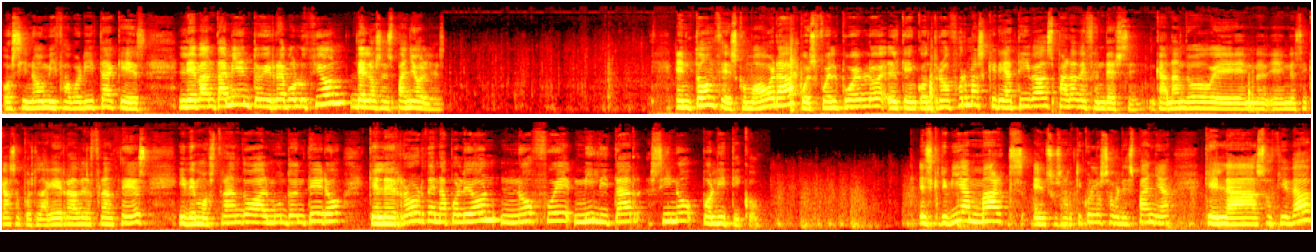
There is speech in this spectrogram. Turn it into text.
o si no mi favorita que es levantamiento y revolución de los españoles entonces, como ahora, pues fue el pueblo el que encontró formas creativas para defenderse, ganando en, en, ese caso pues la guerra del francés y demostrando al mundo entero que el error de Napoleón no fue militar sino político. Escribía Marx en sus artículos sobre España que la sociedad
